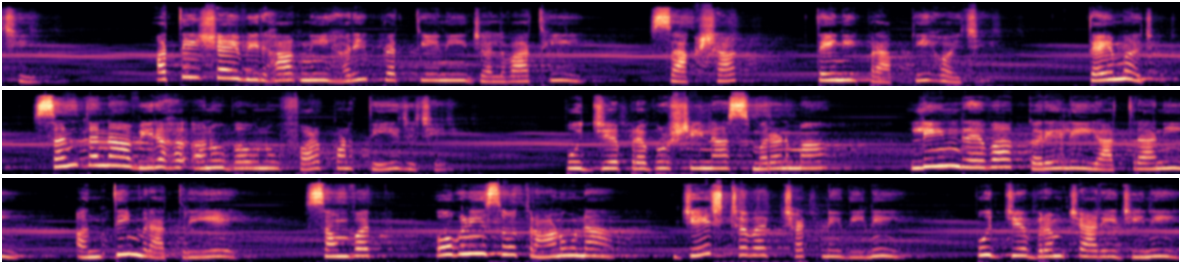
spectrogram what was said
શકે છે. અતિશય વિરહાગની હરિ પ્રત્યેની જલવાથી સાક્ષાત તેની પ્રાપ્તિ હોય છે. તેમજ સંતના વિરહ અનુભવનું ફળ પણ તે જ છે. પૂજ્ય પ્રભુશ્રીના સ્મરણમાં લીન રહેવા કરેલી યાત્રાની અંતિમ રાત્રિએ સંવત ઓગણીસો ત્રાણુંના જ્યેષ્ઠવત છઠને દિને પૂજ્ય બ્રહ્મચારીજીને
